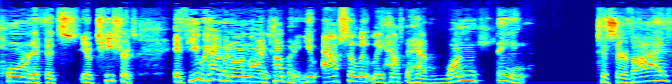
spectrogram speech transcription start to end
porn, if it's you know t-shirts. If you have an online company, you absolutely have to have one thing to survive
